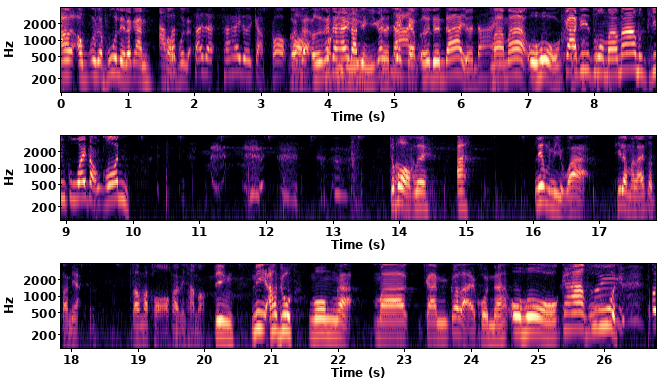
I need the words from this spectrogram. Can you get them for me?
เอาเอาจะพูดเลยแล้วกันๆอะขอถ้าพูดเลยถ้าจะถ้าให้เดินกลับก็ก็จะเออก็จะให้บกดีๆทำอย่างนี้ก็เดินเรียกได้แกร็บเออเดินได้ เดินได้ มาม่าโอ้โหกล้าที่จะโทรมาม่ามึงทิ้งกูไว้สองคน จะบอกเลยอะเรื่องมันมีอยู่ว่าที่เรามาไลฟ์สดตอนเนี้ย เรามาขอความเป็นธรรมเหรอจริง นี่เอาดูงงอะ มากันก็หลายคนนะ โอ้โหกล้าพูด เอา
